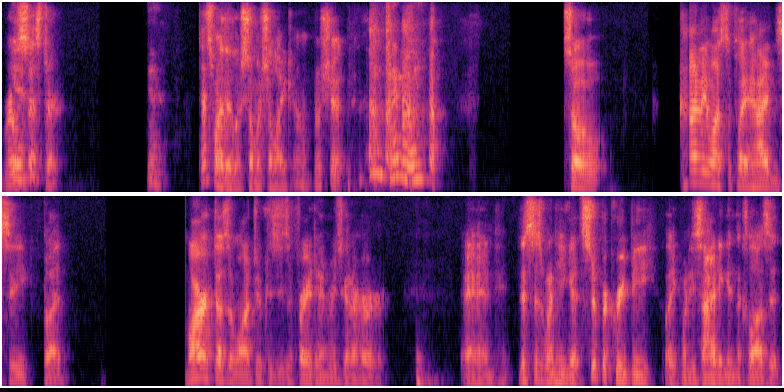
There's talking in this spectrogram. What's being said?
real Yeah. sister. Yeah. That's why they look so much alike. Oh, no shit. Apparently. so Connie wants to play hide and seek, but Mark doesn't want to because he's afraid Henry's going to hurt her. And this is when he gets super creepy, like when he's hiding in the closet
